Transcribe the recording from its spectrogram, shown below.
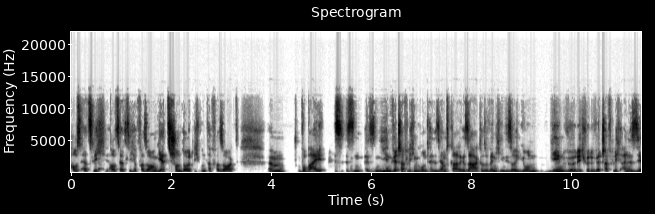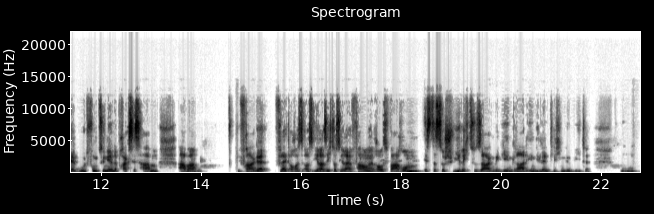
hausärztlich, hausärztlicher Versorgung jetzt schon deutlich unterversorgt. Ähm, Wobei es, es, es, nie einen wirtschaftlichen Grund hätte. Sie haben es gerade gesagt. Also wenn ich in diese Region gehen würde, ich würde wirtschaftlich eine sehr gut funktionierende Praxis haben. Aber die Frage, vielleicht auch aus, aus Ihrer Sicht, aus Ihrer Erfahrung heraus, warum ist es so schwierig zu sagen, wir gehen gerade in die ländlichen Gebiete? Mhm.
